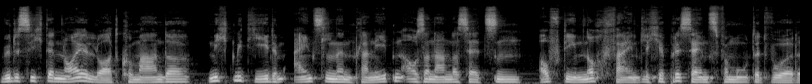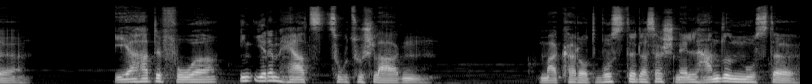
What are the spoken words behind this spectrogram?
würde sich der neue Lord Commander nicht mit jedem einzelnen Planeten auseinandersetzen, auf dem noch feindliche Präsenz vermutet wurde. Er hatte vor, in ihrem Herz zuzuschlagen. Makarot wusste, dass er schnell handeln musste,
